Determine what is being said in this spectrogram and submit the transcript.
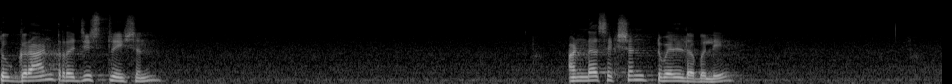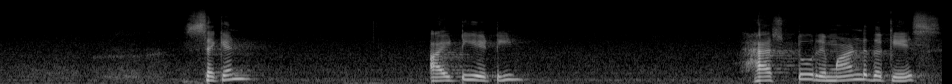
to grant registration under section 12 AA. Second, ITAT has to remand the case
